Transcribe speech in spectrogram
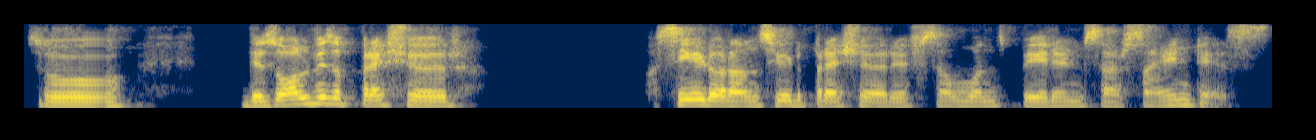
So there's always a pressure said or unsaid pressure if someone's parents are scientists.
